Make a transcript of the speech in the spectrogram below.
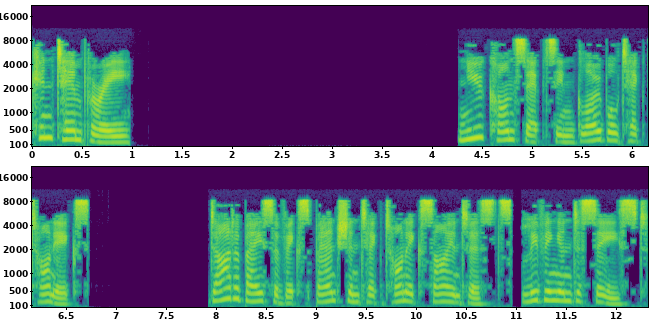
Contemporary. New concepts in global tectonics Database of expansion tectonic scientists, living and deceased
